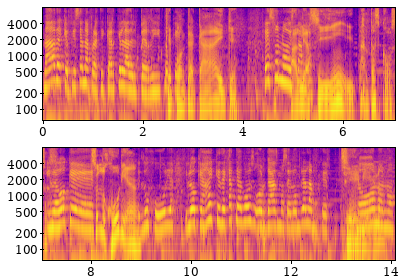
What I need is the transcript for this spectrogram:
Nada de que empiecen a practicar que la del perrito, Que que, ponte acá y que eso no es hazle así y tantas cosas. Y luego que Eso es lujuria. es lujuria. Y luego que, ay, que déjate hago orgasmos, el hombre a la mujer. Sí, no, bien, no, ¿no? no.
